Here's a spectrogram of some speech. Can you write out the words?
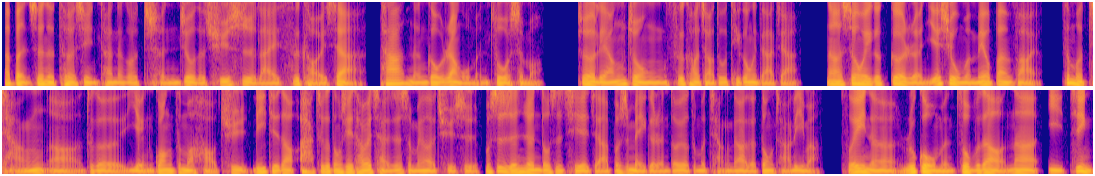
它本身的特性，它能够成就的趋势来思考一下，它能够让我们做什么？这两种思考角度提供给大家。那身为一个个人，也许我们没有办法这么强啊，这个眼光这么好，去理解到啊，这个东西它会产生什么样的趋势？不是人人都是企业家，不是每个人都有这么强大的洞察力嘛？所以呢，如果我们做不到，那以静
